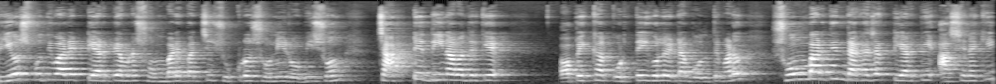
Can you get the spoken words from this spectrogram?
বৃহস্পতিবারের টিআরপি আমরা সোমবারে পাচ্ছি, শুক্র, শনি, রবি, সোম। চারটে দিন আমাদেরকে অপেক্ষা করতেই হলো, এটা বলতে পারো। সোমবার দিন দেখা যাক টিআরপি আসে নাকি।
